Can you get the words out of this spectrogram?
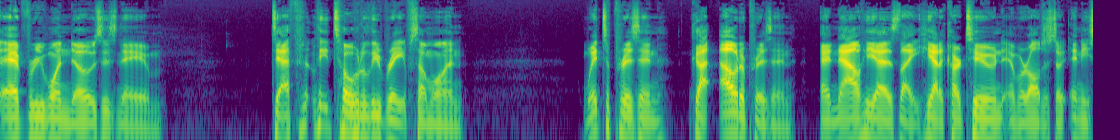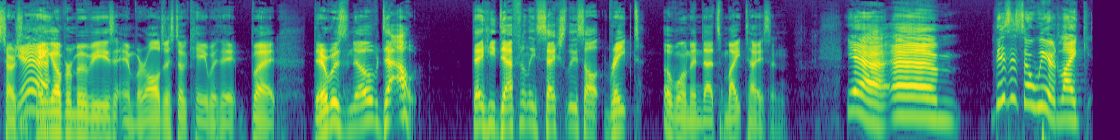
everyone knows his name definitely totally raped someone went to prison got out of prison and now he has like he had a cartoon and we're all just and he stars Yeah. in hangover movies and we're all just okay with it but there was no doubt that he definitely sexually assault raped a woman. That's Mike Tyson. Yeah um this is so weird. Like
